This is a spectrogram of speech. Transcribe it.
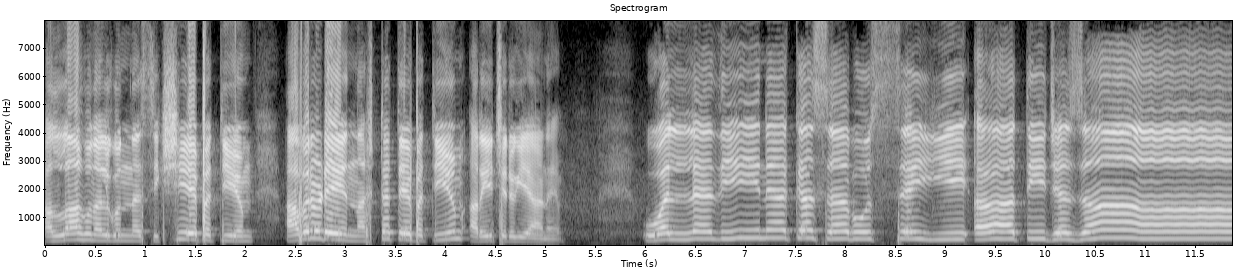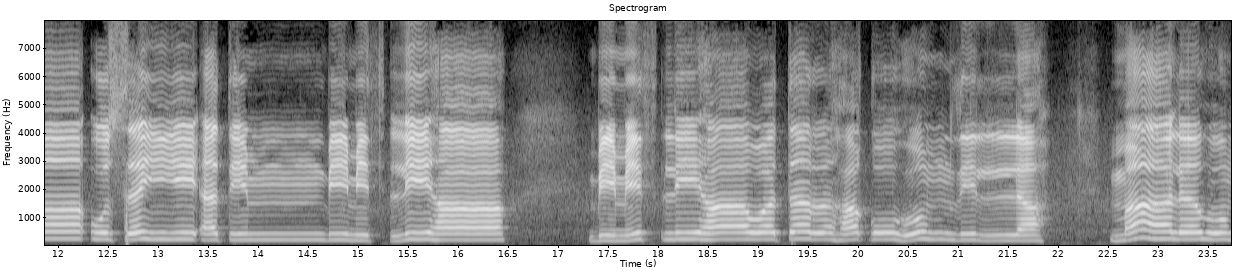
അള്ളാഹു നൽകുന്ന ശിക്ഷയെപ്പറ്റിയും അവരുടെ നഷ്ടത്തെപ്പറ്റിയും അറിയിച്ചിരുകയാണ് والذين كسبوا السيئات جزاء سيئة بمثلها بمثلها وترهقهم ذلة. ما لهم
